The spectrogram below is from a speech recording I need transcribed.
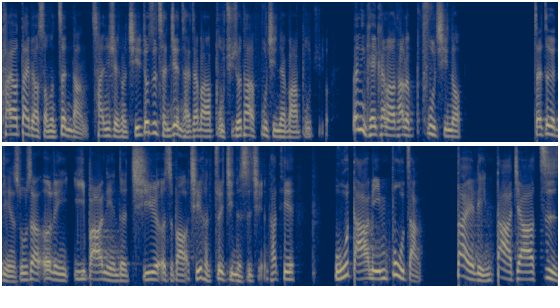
他要代表什么政党参选哦，其实就是陈建才在帮他布局，就是他的父亲在帮他布局哦。那你可以看到他的父亲哦。在这个脸书上，二零一八年的七月二十八号，其实很最近的事情。他贴吴达明部长带领大家至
